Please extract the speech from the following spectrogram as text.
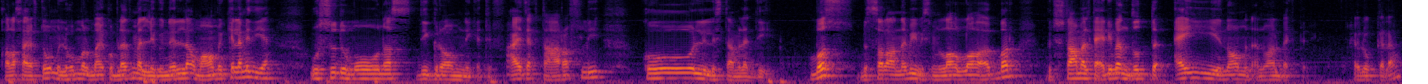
خلاص عرفتهم اللي هم ال mycoplasma ال legionella ومعاهم الكلاميديا. وال pseudomonas دي gram negative. عايزك تعرف لي كل الاستعمالات دي. بص بالصلاة على النبي بسم الله الله أكبر بتستعمل تقريبا ضد أي نوع من أنواع البكتيريا. حلو الكلام.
